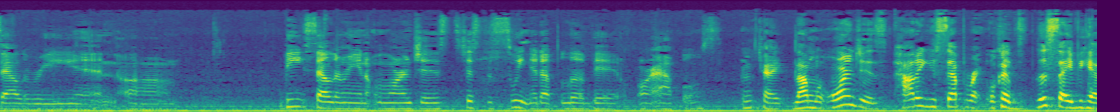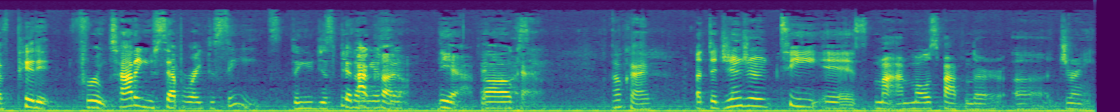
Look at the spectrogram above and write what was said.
celery and um, beet, celery, and oranges, just to sweeten it up a little bit, or apples. Okay. Now with oranges, how do you separate? Okay, let's say we have pitted fruits, how do you separate the seeds? Do you just pit them I cut yourself? them. Yeah. I pit 'em Oh, okay. myself. Okay. But the ginger tea is my most popular uh, drink.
